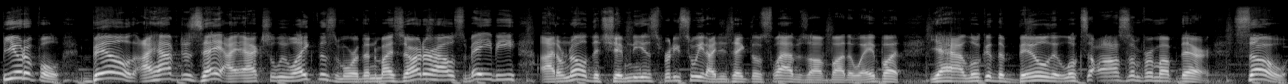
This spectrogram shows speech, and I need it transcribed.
beautiful build. I have to say, I actually like this more than my starter house, maybe. I don't know. The chimney is pretty sweet. I did take those slabs off, by the way, but yeah, look at the build. It looks awesome from up there. So,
